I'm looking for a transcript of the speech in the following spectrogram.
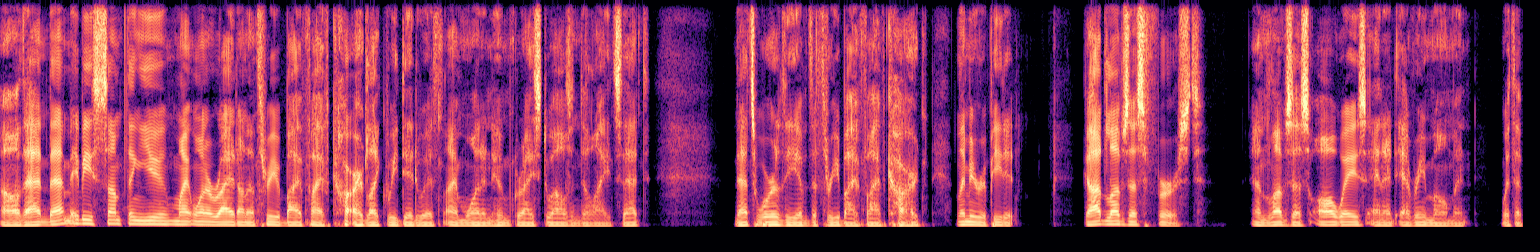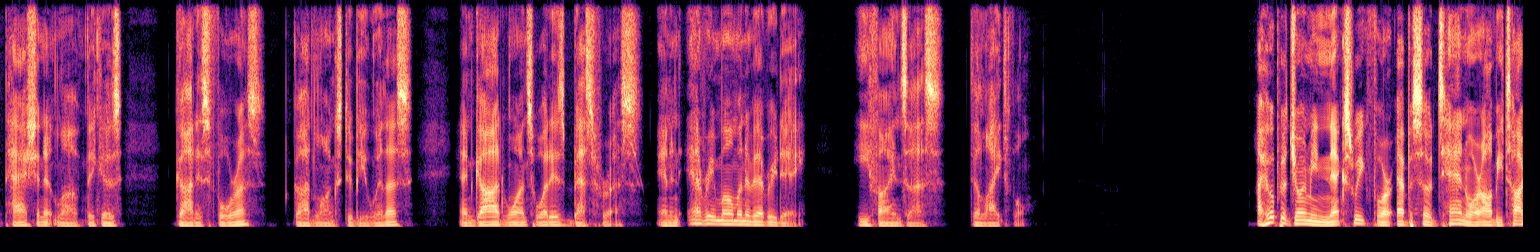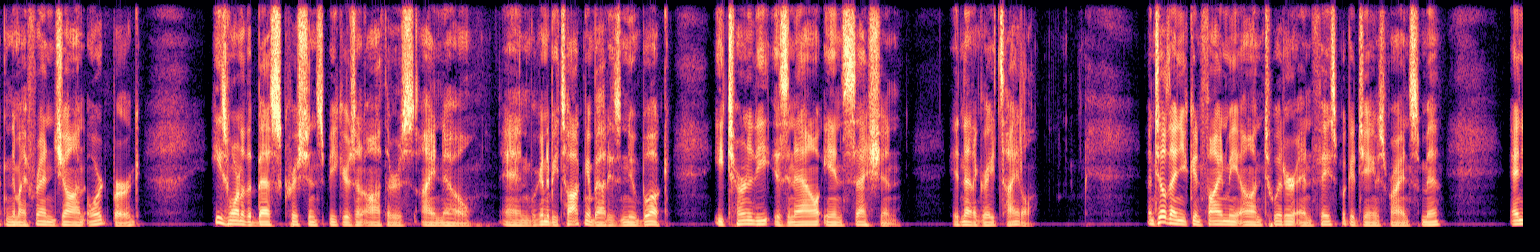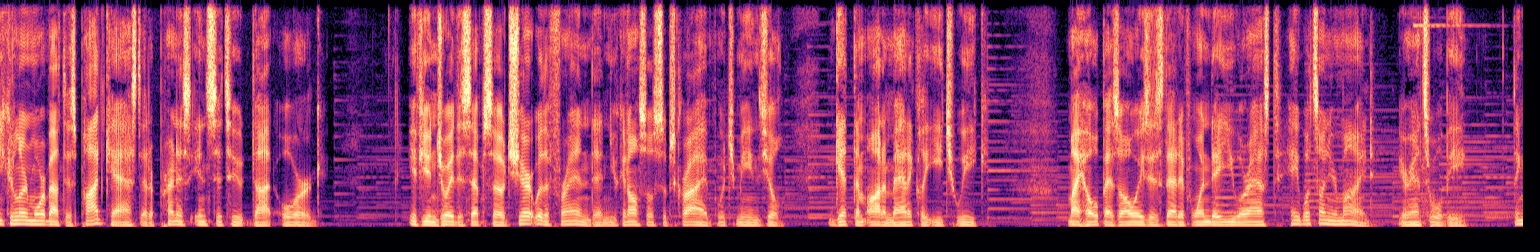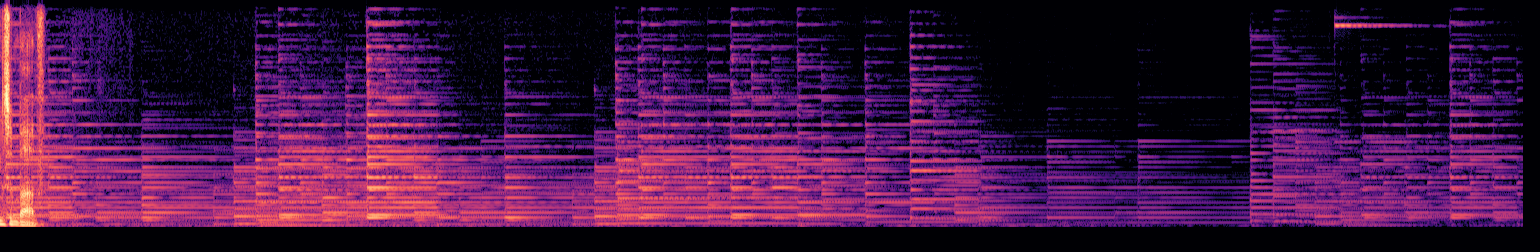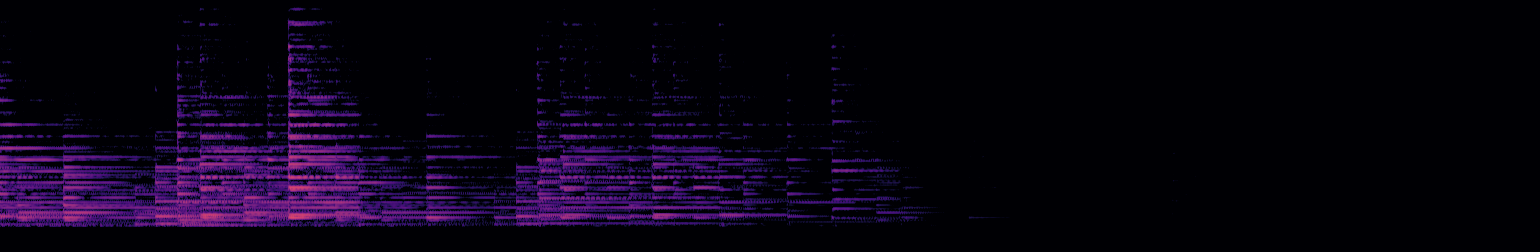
Oh, that that may be something you might want to write on a three by five card, like we did with "I'm one in whom Christ dwells and delights." That that's worthy of the three by five card. Let me repeat it: God loves us first, and loves us always and at every moment with a passionate love, because God is for us. God longs to be with us, and God wants what is best for us. And in every moment of every day, He finds us delightful. I hope you'll join me next week for episode 10, where I'll be talking to my friend John Ortberg. He's one of the best Christian speakers and authors I know, and we're going to be talking about his new book, Eternity is Now in Session. Isn't that a great title? Until then, you can find me on Twitter and Facebook at James Bryan Smith, and you can learn more about this podcast at apprenticeinstitute.org. If you enjoyed this episode, share it with a friend, and you can also subscribe, which means you'll get them automatically each week. My hope, as always, is that if one day you are asked, hey, what's on your mind? Your answer will be things above.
